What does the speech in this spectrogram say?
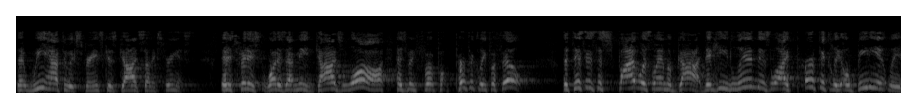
that we have to experience because God's Son experienced. It is finished. What does that mean? God's law has been perfectly fulfilled. That this is the spotless Lamb of God. That He lived His life perfectly, obediently,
